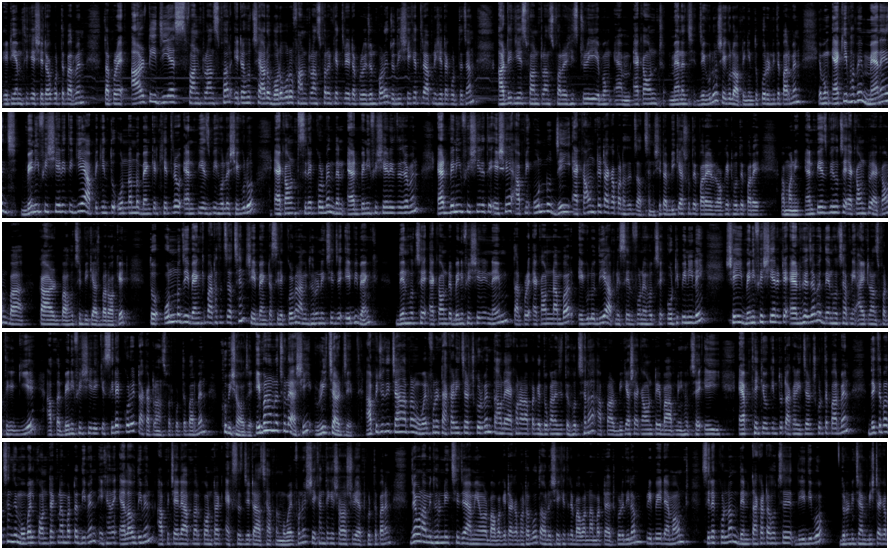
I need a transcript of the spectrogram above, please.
এটিএম থেকে সেটাও করতে পারবেন। তারপরে আরটিজিএস ফান্ড ট্রান্সফার এটা হচ্ছে আরও বড় বড় ফান্ড ট্রান্সফারের ক্ষেত্রে এটা প্রয়োজন পড়ে। যদি সেক্ষেত্রে আপনি সেটা করতে চান আরটিজিএস ফান্ড ট্রান্সফারের হিস্ট্রি এবং অ্যাকাউন্ট ম্যানেজ যেগুলো, সেগুলো আপনি কিন্তু করে নিতে পারবেন। এবং একইভাবে ম্যানেজ বেনিফিশিয়ারিতে গিয়ে আপনি কিন্তু অন্যান্য ব্যাংকের ক্ষেত্রেও এনপিএসবি হলে সেগুলো অ্যাকাউন্ট সিলেক্ট করবেন দেন অ্যাড বেনিফিশিয়ারিতে যাবেন। অ্যাড বেনিফিশিয়ারিতে এসে আপনি অন্য যেই অ্যাকাউন্টে টাকা পাঠাতে চাচ্ছেন, সেটা বিকাশ হতে পারে, রকেট হতে পারে মানে এনপিএসবি হচ্ছে অ্যাকাউন্ট টু অ্যাকাউন্ট বা কার্ড বা হচ্ছে বিকাশ বা রকেট। তো অন্য যেই ব্যাংকে পাঠাতে চাচ্ছেন, সেই ব্যাংকটা সিলেক্ট করবেন। আমি ধরে নিচ্ছি যে এবি ব্যাংক দেন হচ্ছে অ্যাকাউন্টের বেনিফিশিয়ারি নেম তারপরে অ্যাকাউন্ট নাম্বার এগুলো দিয়ে আপনি সেলফোনে হচ্ছে ওটিপি নিলেই সেই বেনিফিশিয়ারিটা অ্যাড হয়ে যাবে। দেন হচ্ছে আপনি আই ট্রান্সফার থেকে গিয়ে আপনার বেনিফিশিয়ারিকে সিলেক্ট করে টাকা ট্রান্সফার করতে পারবেন খুবই সহজে। এবার আমরা চলে আসি রিচার্জে আপনি যদি চান আপনার মোবাইল ফোনে টাকা রিচার্জ করবেন, তাহলে এখন আর আপনাকে দোকানে যেতে হচ্ছে না। আপনার বিকাশ অ্যাকাউন্টে বা আপনি হচ্ছে এই অ্যাপ থেকেও কিন্তু টাকা রিচার্জ করতে পারবেন। দেখতে পাচ্ছেন যে মোবাইল কন্ট্যাক্ট নাম্বারটা দিবেন, এখানে অ্যালাউ দিবেন। আপনি চাইলে আপনার কন্ট্যাক্ট অ্যাক্সেস যেটা আছে আপনার মোবাইল ফোনে সেখান থেকে সরাসরি অ্যাড করতে পারেন। যেমন আমি ধরে নিচ্ছি যে আমি আমার বাবাকে টাকা পাঠাবো, তাহলে সেক্ষেত্রে বাবার নাম্বারটা অ্যাড করে দিলাম। প্রিপেইড অ্যামাউন্ট সিলেক্ট করলাম দেন টাকাটা হচ্ছে দিয়ে দিব। ধরে নিচ্ছি আমি বিশ টাকা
